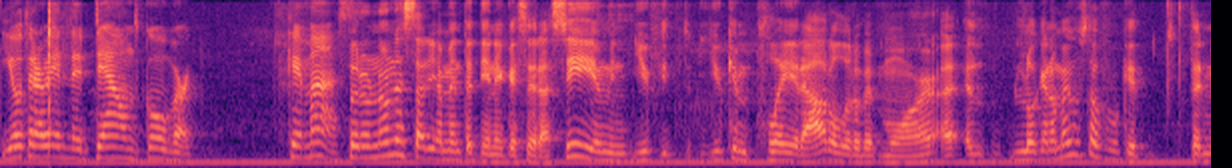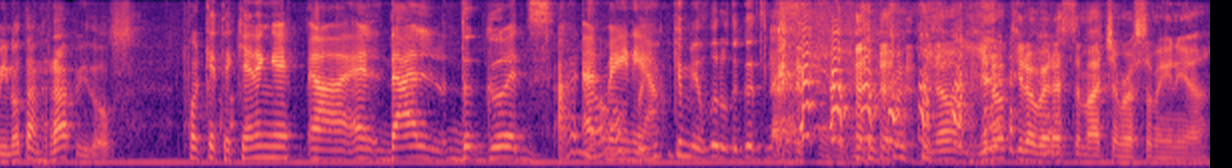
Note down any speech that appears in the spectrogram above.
y otra vez le downs Goldberg. ¿Qué más? Pero no necesariamente tiene que ser así. I mean, you, you can play it out a little bit more. El- lo que no me gustó fue que terminó tan rápido. porque te quieren ah, el- dar the goods I at know, but you Mania. can give me a little of the goods now. You know, yo no quiero ver este match en WrestleMania.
